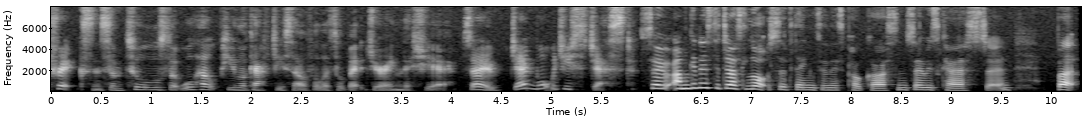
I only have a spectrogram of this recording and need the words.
tricks and some tools that will help you look after yourself a little bit during this year. So, Jen, what would you suggest? So, I'm going to suggest lots of things in this podcast, and so is Kirsten. But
